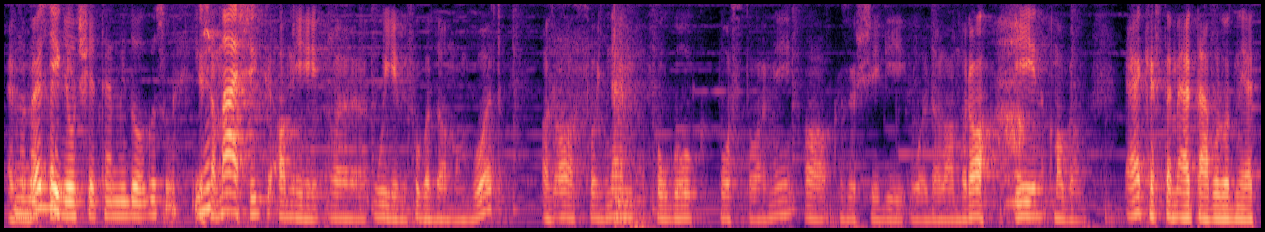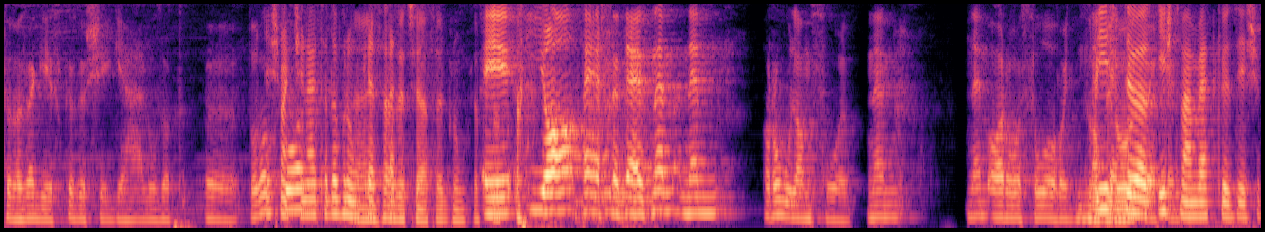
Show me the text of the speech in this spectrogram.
Ez Nem az az egy egyik. gyors éttermi dolgozó. És Igen? a másik, ami uh, újévi fogadalmam volt, az az, hogy nem fogok posztolni a közösségi oldalamra én magam. Elkezdtem eltávolodni ettől az egész közösségi hálózat uh, dologtól. És megcsináltad a Ez, Brumcast-et. ezért csinálta egy Brumcastot. É, ja, persze, de ez nem, nem rólam szól. Nem, nem arról szól, hogy... történt. István vetkőzésű.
